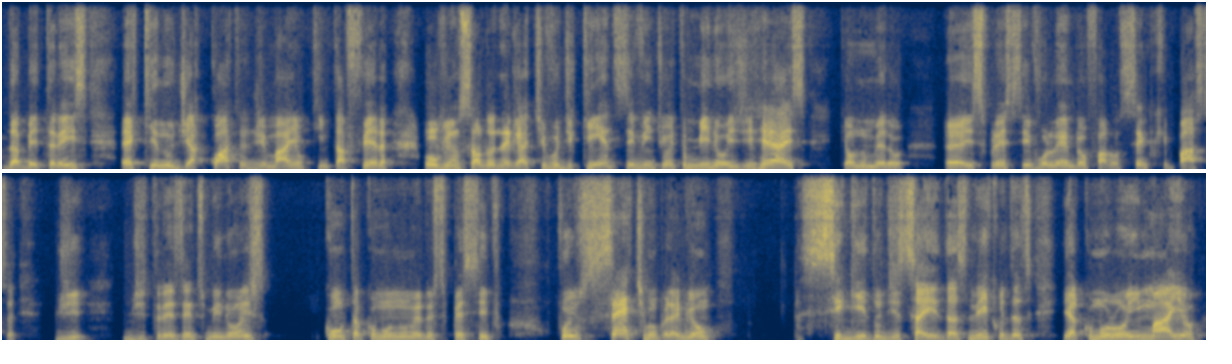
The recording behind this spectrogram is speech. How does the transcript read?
da B3 é que no dia 4 de maio, quinta-feira, houve um saldo negativo de 528 milhões de reais, que é um número é, expressivo. Lembra, eu falo, sempre que passa de, de 300 milhões, conta como um número específico. Foi o sétimo pregão seguido de saídas líquidas e acumulou em maio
